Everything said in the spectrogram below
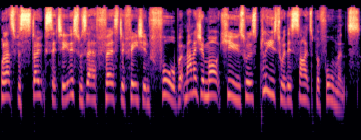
Well, as for Stoke City, this was their first defeat in four, but manager Mark Hughes was pleased with his side's performance.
